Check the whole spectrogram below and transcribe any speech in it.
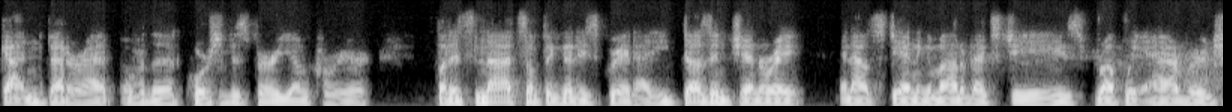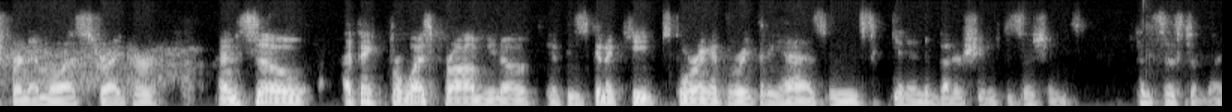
gotten better at over the course of his very young career, but it's not something that he's great at. He doesn't generate an outstanding amount of XGs, roughly average for an MLS striker. And so I think for West Brom, you know, if he's going to keep scoring at the rate that he has, he needs to get into better shooting positions consistently.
